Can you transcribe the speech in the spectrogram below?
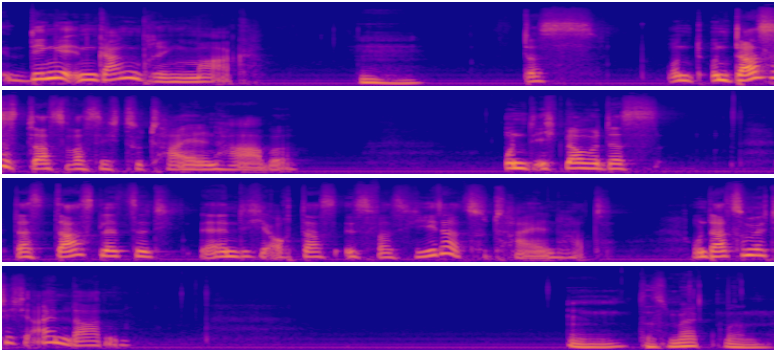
Dinge in Gang bringen mag. Mhm. Das, und, und das ist das, was ich zu teilen habe. Und ich glaube, dass, dass das letztendlich auch das ist, was jeder zu teilen hat. Und dazu möchte ich einladen. Mhm, das merkt man.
